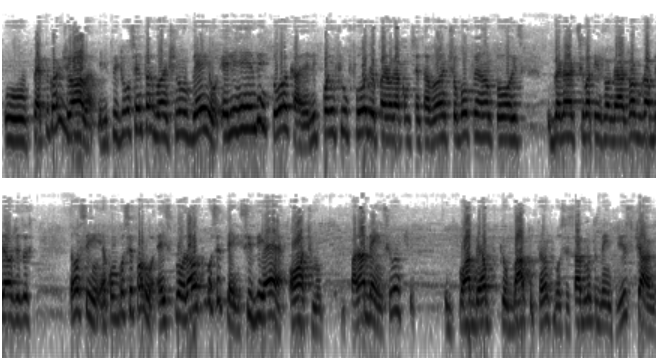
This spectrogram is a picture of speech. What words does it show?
O Pepe Guardiola, ele pediu um centroavante, não veio, ele reinventou, cara. Ele põe o Phil Foder para jogar como centroavante, jogou o Ferran Torres, o Bernardo Silva tem jogado, joga o Gabriel Jesus. Então, assim, é como você falou, é explorar o que você tem. Se vier, ótimo, parabéns. Se não, o Abel, porque eu bato tanto, você sabe muito bem disso, Thiago,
